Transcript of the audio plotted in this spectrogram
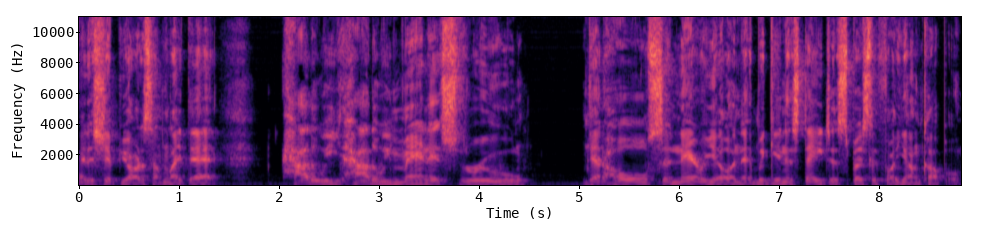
at the shipyard or something like that." How do we how do we manage through that whole scenario in that beginning stages, especially for a young couple?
